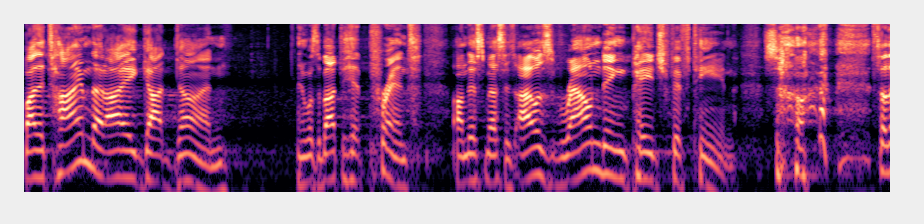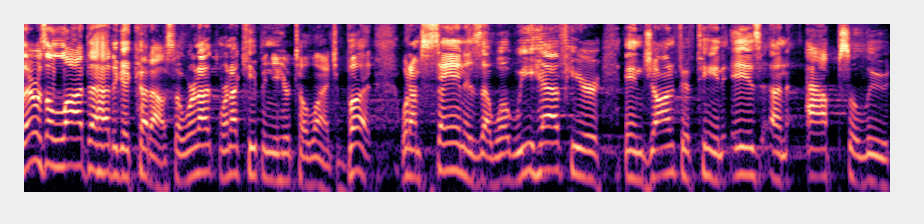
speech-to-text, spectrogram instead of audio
By the time that I got done and was about to hit print on this message, I was rounding page 15. So. So there was a lot that had to get cut out. So we're not, we're not keeping you here till lunch. But what I'm saying is that what we have here in John 15 is an absolute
